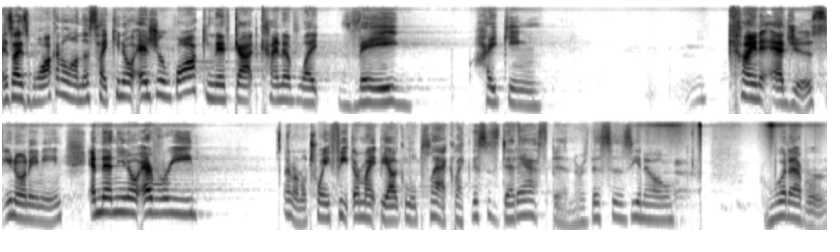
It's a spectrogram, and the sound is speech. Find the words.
as I was walking along this hike, you know, as you're walking, they've got kind of like vague hiking kind of edges, you know what I mean? And then, you know, every, I don't know, 20 feet, there might be a little plaque like, this is dead aspen, or this is, you know, whatever.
